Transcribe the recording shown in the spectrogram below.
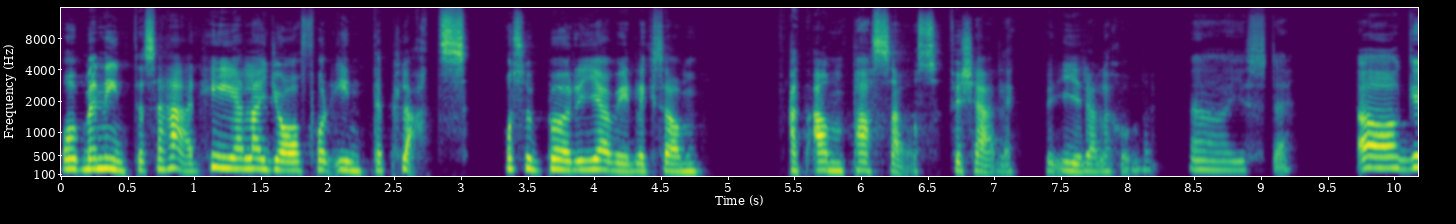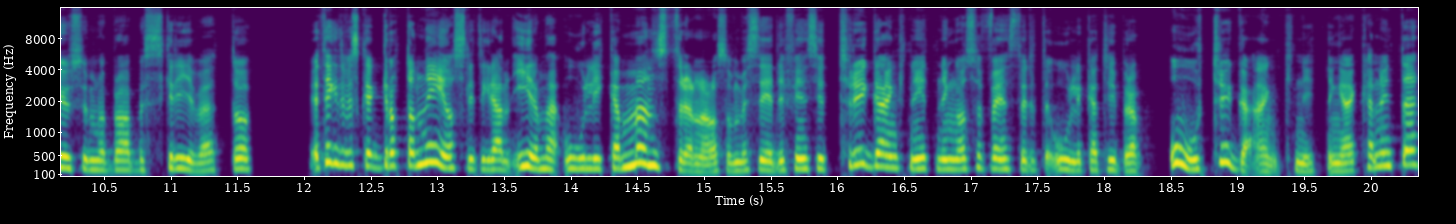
och, men inte så här. Hela jag får inte plats. Och så börjar vi liksom att anpassa oss för kärlek i relationer. Ja, just det. Ja, gud så himla bra beskrivet. Och jag tänkte att vi ska grotta ner oss lite grann i de här olika mönstren som vi ser. Det finns ju trygg anknytning och så finns det lite olika typer av otrygga anknytningar. Kan du inte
